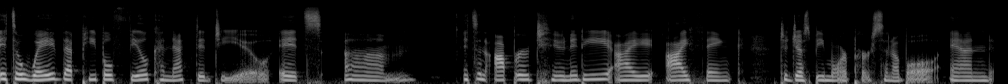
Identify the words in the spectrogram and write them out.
it's a way that people feel connected to you. It's um it's an opportunity I I think to just be more personable and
